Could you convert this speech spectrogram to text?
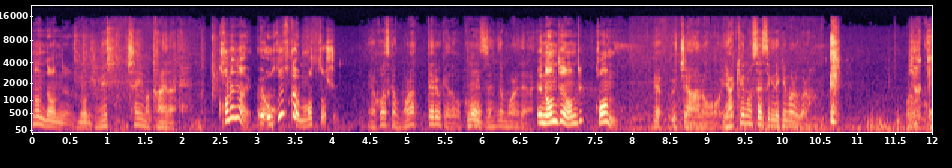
なんでなんだよ？なんで？めっちゃ今金ない。金ない？えお小遣いも持ってたでしょ？いや小遣いもらってるけど今月全然もらえてない、えなんでなんで？変わんの？いやうちあの野球の成績で決まるから。え俺野球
